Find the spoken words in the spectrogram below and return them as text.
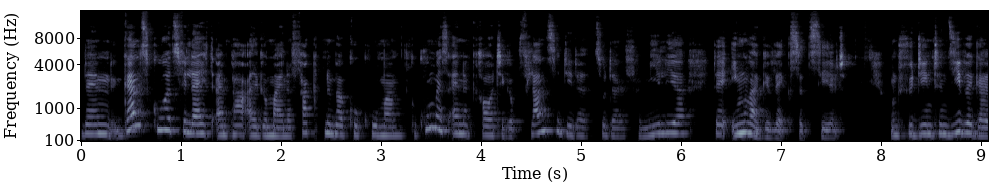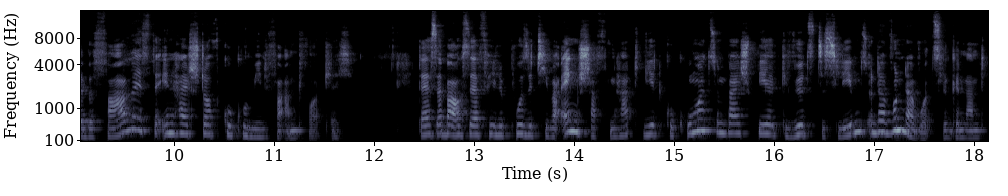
Denn ganz kurz vielleicht ein paar allgemeine Fakten über Kurkuma. Kurkuma ist eine krautige Pflanze, die zu der Familie der Ingwergewächse zählt. Und für die intensive gelbe Farbe ist der Inhaltsstoff Kurkumin verantwortlich. Da es aber auch sehr viele positive Eigenschaften hat, wird Kurkuma zum Beispiel Gewürz des Lebens oder Wunderwurzel genannt.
